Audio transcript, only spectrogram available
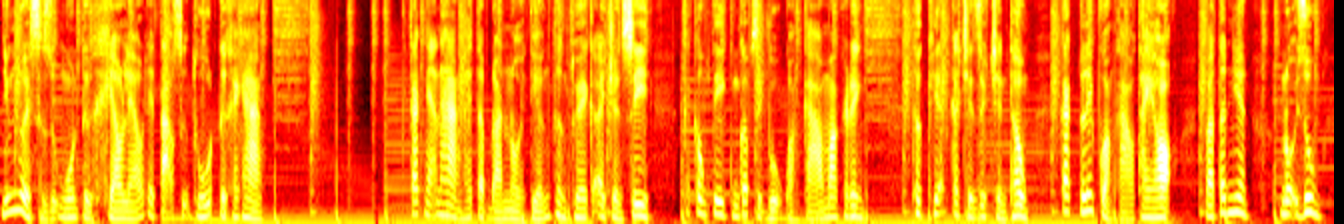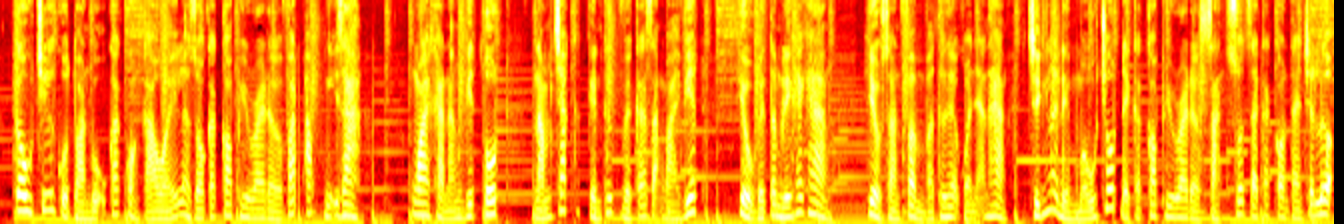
những người sử dụng ngôn từ khéo léo để tạo sự thu hút từ khách hàng. Các nhãn hàng hay tập đoàn nổi tiếng thường thuê các agency, các công ty cung cấp dịch vụ quảng cáo marketing, thực hiện các chiến dịch truyền thông, các clip quảng cáo thay họ và tất nhiên nội dung, câu chữ của toàn bộ các quảng cáo ấy là do các copywriter vắt óc nghĩ ra. Ngoài khả năng viết tốt, nắm chắc các kiến thức về các dạng bài viết, hiểu về tâm lý khách hàng, hiểu sản phẩm và thương hiệu của nhãn hàng chính là điểm mấu chốt để các copywriter sản xuất ra các content chất lượng.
